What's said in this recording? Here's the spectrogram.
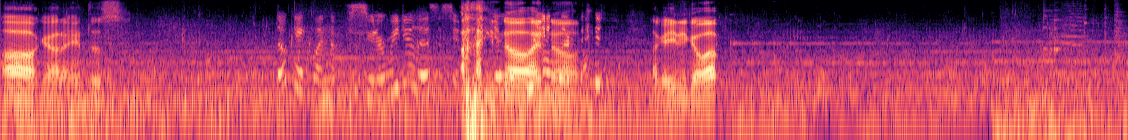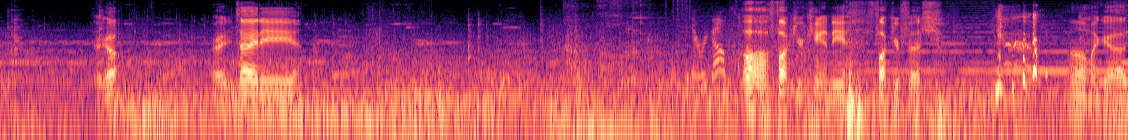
Oh god, I hate this. Okay, Quinn. The sooner we do this, the sooner I we can get know, I know. Okay, you need to go up. There we go. Righty tighty. There we go. Oh, fuck your candy. Fuck your fish. Oh my god.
